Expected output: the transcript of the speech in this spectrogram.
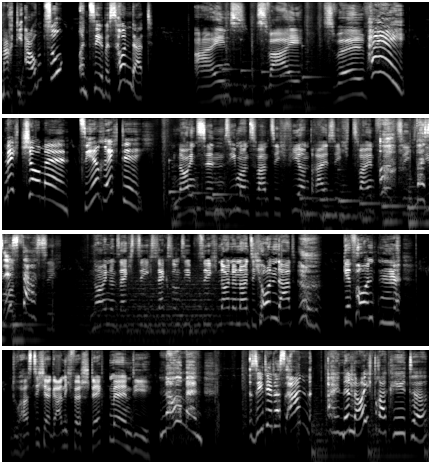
Mach die Augen zu und zähl bis 100. Eins, zwei, zwölf. Hey, Nicht schummeln. Zähl richtig. 19, 27, 34, 42, was ist das? 57, 69, 76, 99, 100. Gefunden! Du hast dich ja gar nicht versteckt, Mandy. Norman, sieh dir das an. Eine Leuchtrakete.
